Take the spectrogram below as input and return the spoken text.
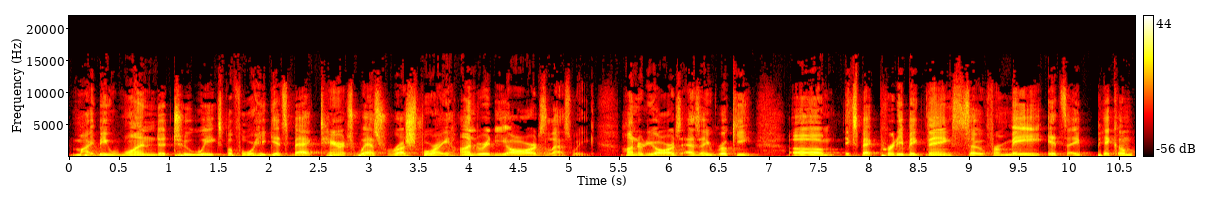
might be one to two weeks before he gets back. Terrance West rushed for a hundred yards last week, hundred yards as a rookie. Um, expect pretty big things. So for me, it's a pick 'em.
